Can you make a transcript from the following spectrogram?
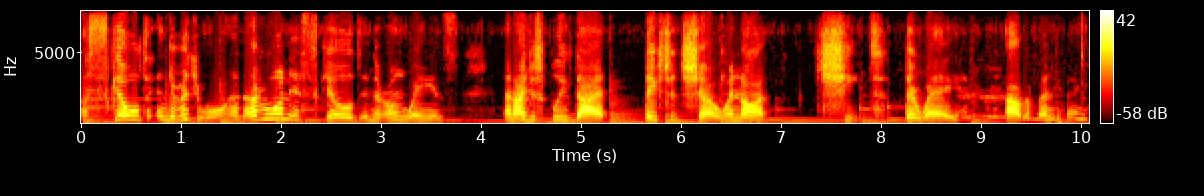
a skilled individual. And everyone is skilled in their own ways. And I just believe that they should show and not cheat their way out of anything.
